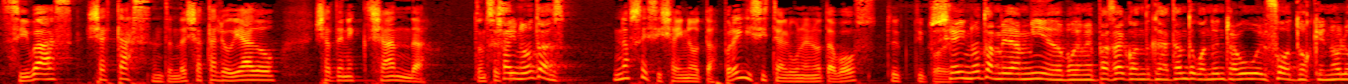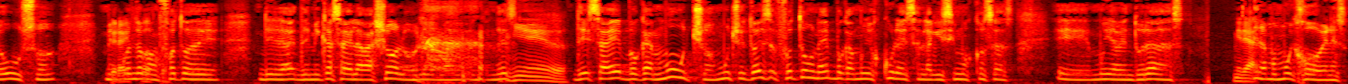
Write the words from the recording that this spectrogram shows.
si vas, ya estás, ¿entendés? Ya estás logueado, ya tenés, ya anda. Entonces, ¿Ya hay notas? No sé si ya hay notas. ¿Por ahí hiciste alguna nota vos? Tipo de- Si hay notas me da miedo, porque me pasa cada tanto cuando entro a Google Fotos, que no lo uso, me Pero encuentro con fotos. de, de, la- de mi casa de Lavallol, boludo, ¿entendés? Miedo. de esa época, mucho, mucho. Eso, fue toda una época muy oscura esa en la que hicimos cosas eh, muy aventuradas. Mira, Éramos muy jóvenes.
